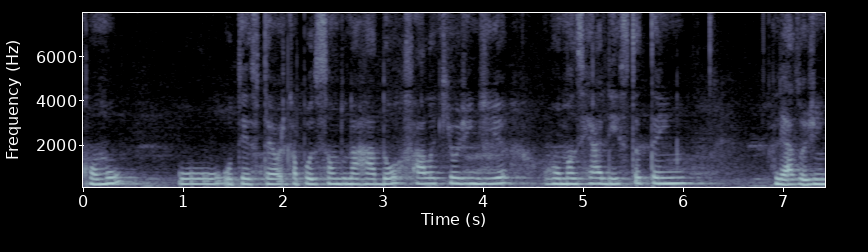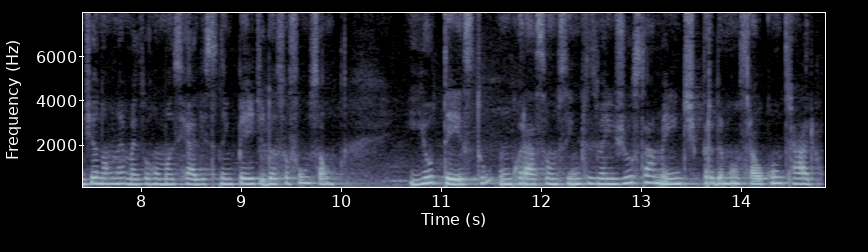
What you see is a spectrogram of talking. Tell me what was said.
Como o, o texto teórico, a posição do narrador fala que hoje em dia o romance realista tem. Aliás, hoje em dia não, né? Mas o romance realista tem perdido a sua função. E o texto, Um Coração Simples, vem justamente para demonstrar o contrário.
